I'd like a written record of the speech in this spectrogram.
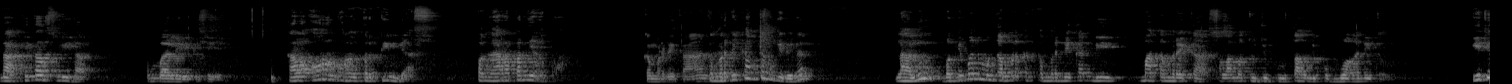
Nah, kita harus lihat kembali di sini. Kalau orang-orang tertindas, pengharapannya apa? Kemerdekaan. Kemerdekaan kan gitu kan? Lalu bagaimana menggambarkan kemerdekaan di mata mereka selama 70 tahun di pembuangan itu? Itu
